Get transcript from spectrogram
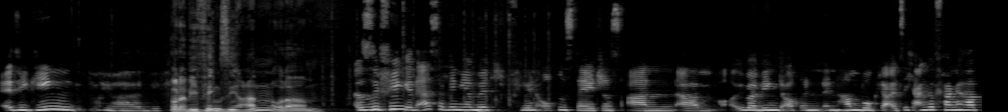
Äh, die ging, ja, Oder wie fing sie an? Oder? Also sie fing in erster Linie mit vielen Open Stages an, ähm, überwiegend auch in, in Hamburg. Da, als ich angefangen habe,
